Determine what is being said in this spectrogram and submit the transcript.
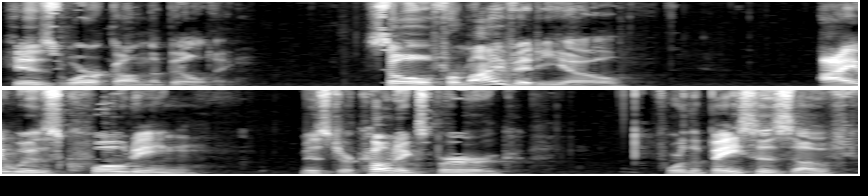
his work on the building. So for my video, I was quoting Mr. Konigsberg for the basis of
